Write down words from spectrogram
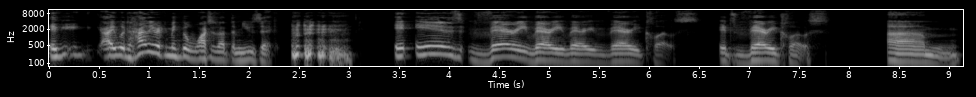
I would highly recommend people watch without the music. it is very, very, very, very close. It's very close. Um,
